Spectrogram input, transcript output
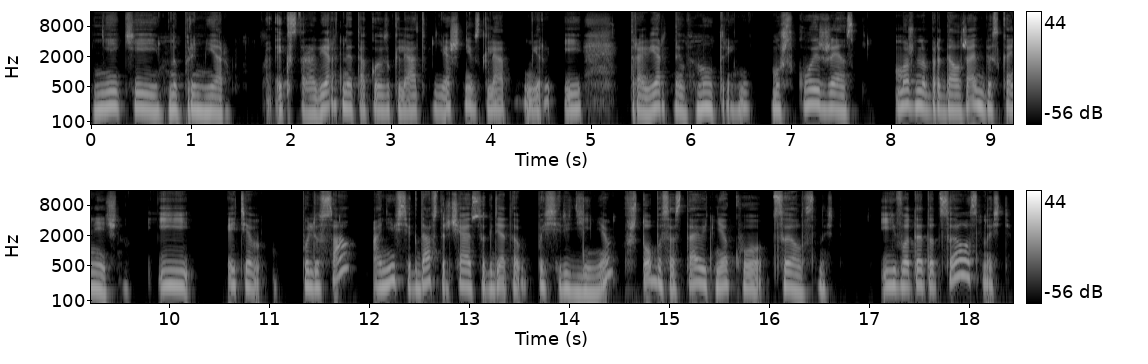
некий, например, экстравертный такой взгляд, внешний взгляд на мир и интровертный внутренний, мужской и женский. Можно продолжать бесконечно. И эти полюса, они всегда встречаются где-то посередине, чтобы составить некую целостность. И вот эта целостность,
